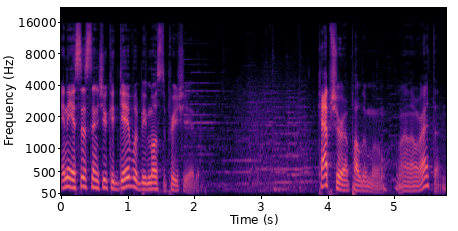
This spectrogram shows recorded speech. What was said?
Any assistance you could give would be most appreciated. Capture a Paolumu. Well, alright then.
